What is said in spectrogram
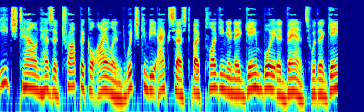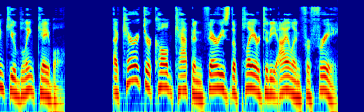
Each town has a tropical island which can be accessed by plugging in a Game Boy Advance with a GameCube link cable. A character called Cap'n ferries the player to the island for free.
